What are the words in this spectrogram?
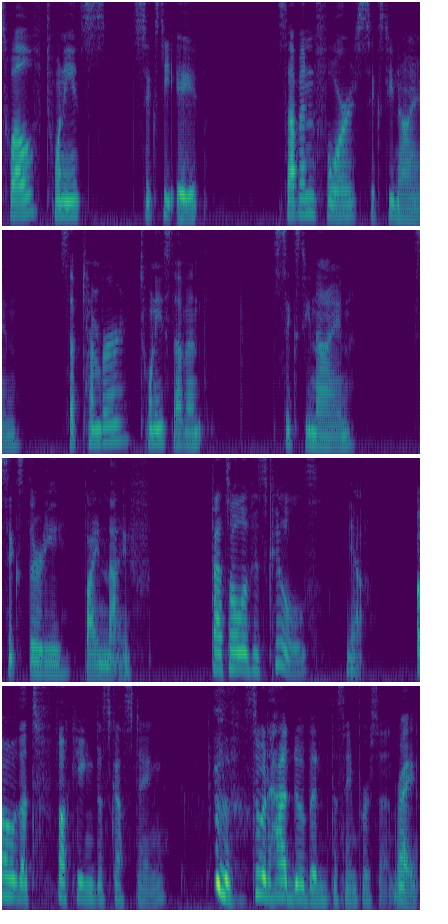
12 20 68, 7 4 69, September 27th, 69, 630 by knife. That's all of his kills. Yeah. Oh, that's fucking disgusting. So it had to have been the same person. Right.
